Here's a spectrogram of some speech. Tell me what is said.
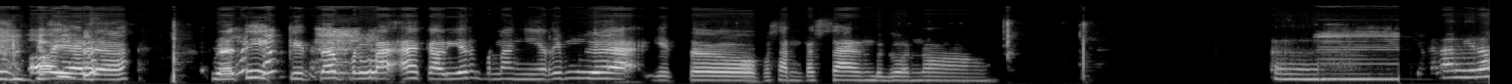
Oh ya ada. Berarti kita pernah eh kalian pernah ngirim nggak gitu pesan-pesan begonong? Eh, Hmm, gimana Mira?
